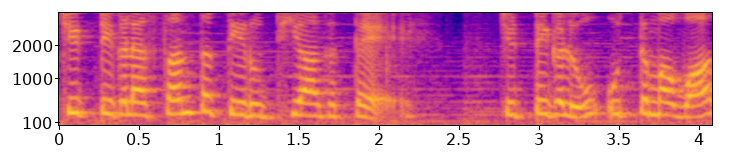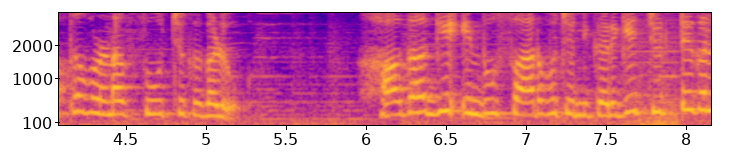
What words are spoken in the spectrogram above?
ಚಿಟ್ಟೆಗಳ ಸಂತತಿ ವೃದ್ಧಿಯಾಗತ್ತೆ. ಚಿಟ್ಟೆಗಳು ಉತ್ತಮ ವಾತಾವರಣ ಸೂಚಕಗಳು. ಹಾಗಾಗಿ ಇಂದು ಸಾರ್ವಜನಿಕರಿಗೆ ಚಿಟ್ಟೆಗಳ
